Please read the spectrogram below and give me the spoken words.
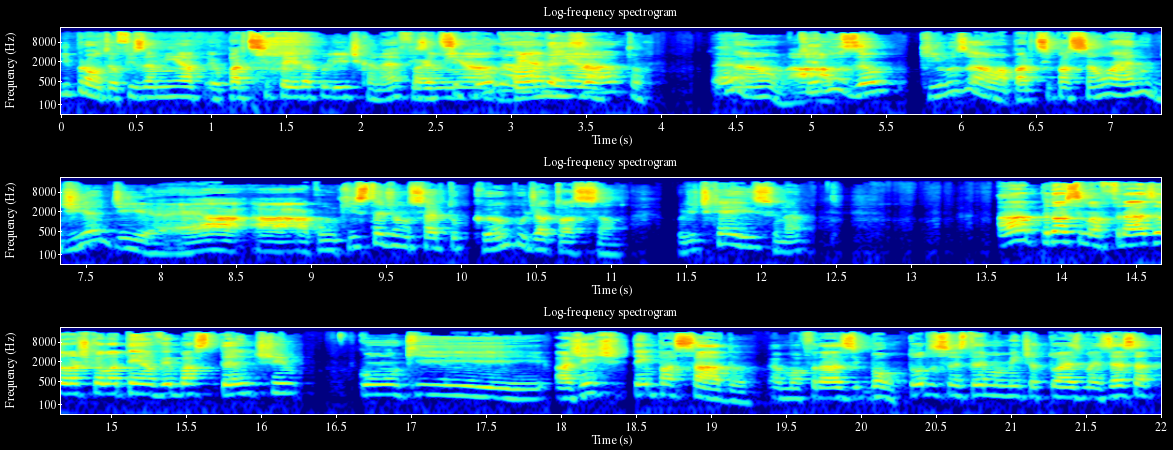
e pronto, eu fiz a minha. Eu participei da política, né? Fiz Participou a minha. Nada, a minha exato. É, não, que ilusão. A, que ilusão. A participação é no dia a dia, é a, a, a conquista de um certo campo de atuação. Política é isso, né? A próxima frase eu acho que ela tem a ver bastante com o que a gente tem passado. É uma frase, bom, todas são extremamente atuais, mas essa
